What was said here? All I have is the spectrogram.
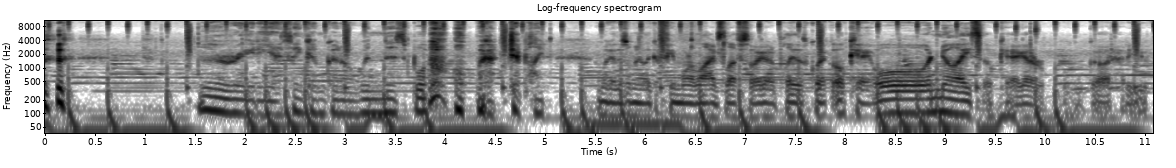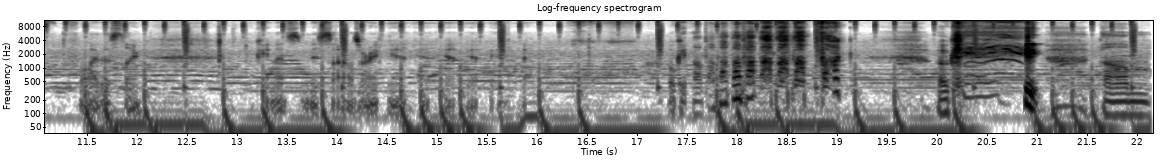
Alrighty, I think I'm gonna win this boy. Oh my god, jet plane. Oh my god, there's only like a few more lives left, so I gotta play this quick. Okay, oh, nice. Okay, I gotta. Oh god, how do you fly this thing? Okay, that's missiles, right? Yeah, yeah, yeah, yeah, yeah. yeah. Okay, up, up, up, up, up, up, up, up, fuck! Okay. um,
